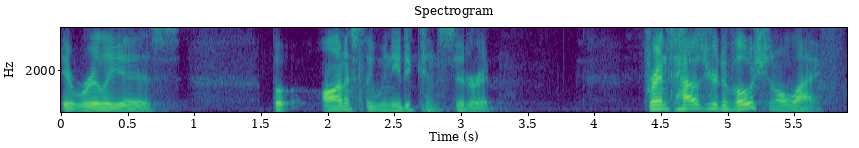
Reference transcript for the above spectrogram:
It really is. But honestly, we need to consider it. Friends, how's your devotional life?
